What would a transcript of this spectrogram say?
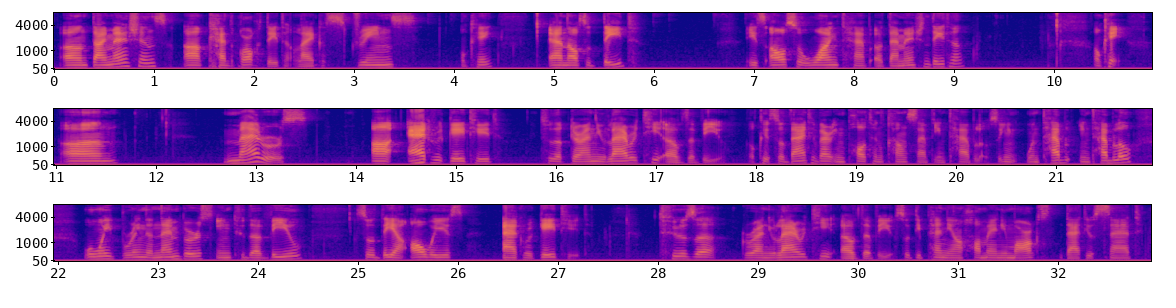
Um, dimensions are categorical data like strings, okay, and also date is also one type of dimension data. Okay, um, measures are aggregated to the granularity of the view. Okay, so that is a very important concept in Tableau. So in, when tab in Tableau, when we bring the numbers into the view, so they are always aggregated to the granularity of the view. So depending on how many marks that you set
